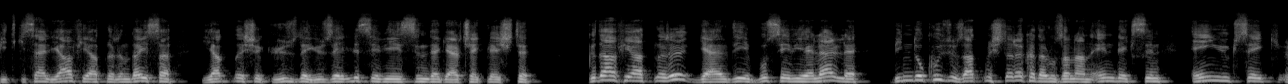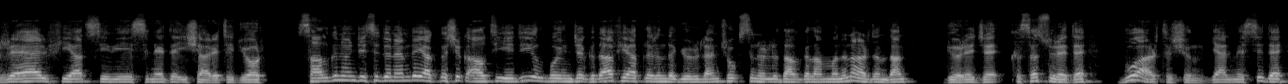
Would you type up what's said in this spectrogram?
bitkisel yağ fiyatlarında ise yaklaşık yüzde 150 seviyesinde gerçekleşti. Gıda fiyatları geldiği bu seviyelerle 1960'lara kadar uzanan endeksin en yüksek reel fiyat seviyesine de işaret ediyor. Salgın öncesi dönemde yaklaşık 6-7 yıl boyunca gıda fiyatlarında görülen çok sınırlı dalgalanmanın ardından görece kısa sürede bu artışın gelmesi de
